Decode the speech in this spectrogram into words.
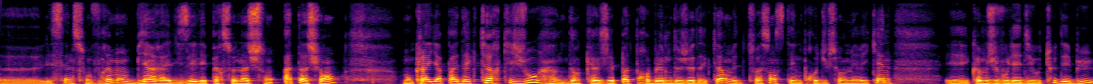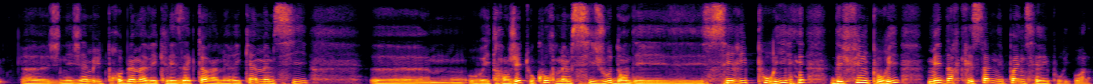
les scènes sont vraiment bien réalisées, les personnages sont attachants. Donc là, il n'y a pas d'acteur qui joue, donc euh, j'ai pas de problème de jeu d'acteur, mais de toute façon, c'était une production américaine. Et comme je vous l'ai dit au tout début, euh, je n'ai jamais eu de problème avec les acteurs américains, même si, euh, ou étrangers tout court, même s'ils jouent dans des séries pourries, des films pourris, mais Dark Crystal n'est pas une série pourrie. Voilà.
